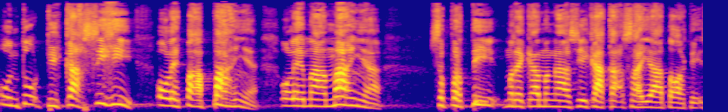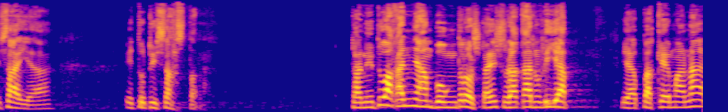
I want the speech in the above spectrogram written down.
untuk dikasihi oleh papahnya, oleh mamahnya, seperti mereka mengasihi kakak saya atau adik saya, itu disaster. Dan itu akan nyambung terus. Dan sudah akan lihat ya bagaimana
